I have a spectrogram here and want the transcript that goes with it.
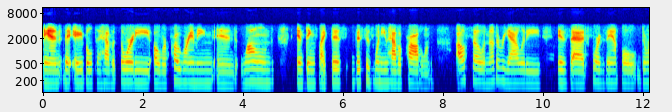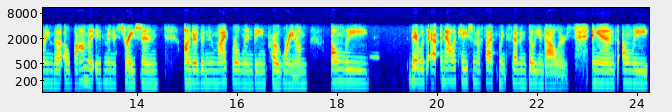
and they're able to have authority over programming and loans and things like this, this is when you have a problem. Also, another reality is that, for example, during the Obama administration, under the new micro lending program, only there was an allocation of 5.7 billion dollars, and only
